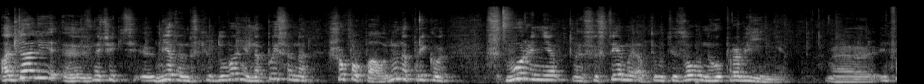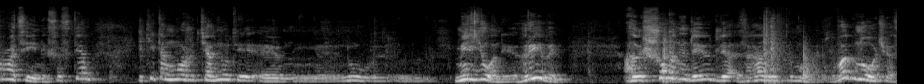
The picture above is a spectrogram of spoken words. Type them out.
А далі, е, значить, методом скердування написано, що попало. Ну, наприклад, створення системи автоматизованого управління, інформаційних систем, які там можуть тягнути е, ну, мільйони гривень. Але що вони дають для загального інформування? Водночас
